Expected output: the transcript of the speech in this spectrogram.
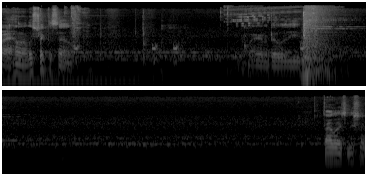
All right, hold on. Let's check this out. Thyroid's initially.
